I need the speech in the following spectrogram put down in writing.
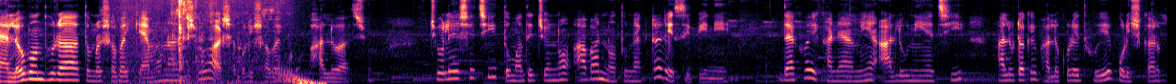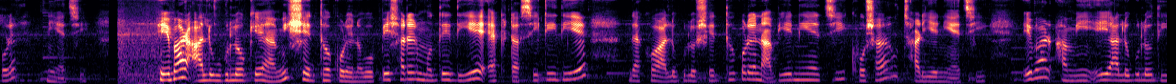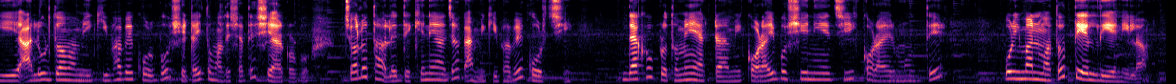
Hello বন্ধুরা, তোমরা সবাই কেমন আছো? আশা করি সবাই খুব ভালো আছো। চলে এসেছি তোমাদের জন্য আবার নতুন একটা রেসিপি নিয়ে। দেখো, এখানে আমি আলু নিয়েছি। আলুটাকে ভালো করে ধুয়ে পরিষ্কার করে নিয়েছি। এবার আলুগুলোকে আমি সেদ্ধ করে নেব। প্রেশারের মধ্যে দিয়ে একটা সিটি দিয়ে দেখো, আলুগুলো সেদ্ধ করে নাবিয়ে নিয়েছি খোসাও ছাড়িয়ে নিয়েছি। এবার আমি এই আলুগুলো দিয়ে আলুর দম আমি কীভাবে করব সেটাই তোমাদের সাথে শেয়ার করব। চলো তাহলে দেখে নেওয়া যাক আমি কীভাবে করছি। দেখো, প্রথমে একটা আমি কড়াই বসিয়ে নিয়েছি। কড়াইয়ের মধ্যে পরিমাণ মতো তেল দিয়ে নিলাম।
